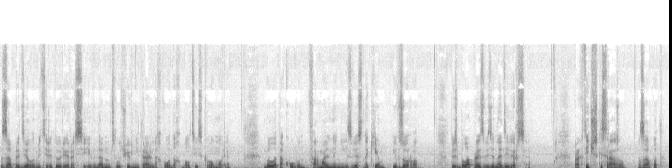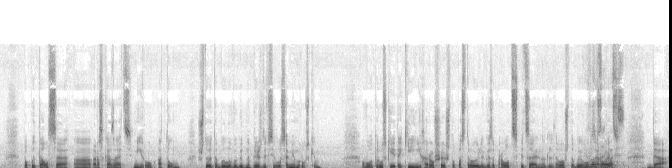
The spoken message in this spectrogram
за пределами территории России, в данном случае в нейтральных водах Балтийского моря, был атакован формально неизвестно кем и взорван. То есть была произведена диверсия. Практически сразу Запад попытался э, рассказать миру о том, что это было выгодно прежде всего самим русским, вот, русские такие нехорошие, что построили газопровод специально для того, чтобы его, взорвать. взорвать. Да,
